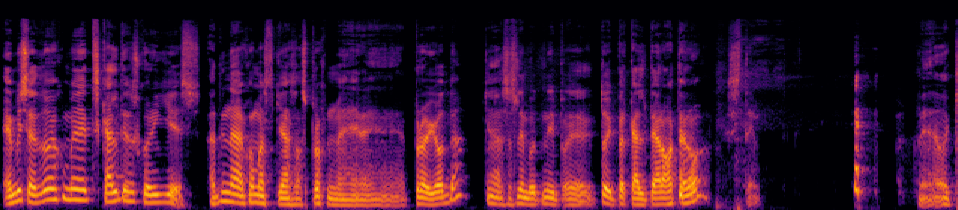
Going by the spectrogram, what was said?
Εμείς εδώ έχουμε τις καλύτερες χορηγίες. Αντί να ερχόμαστε και να σας πρόχνουμε ε, προϊόντα και να σας λέμε ότι είναι το υπερκαλυτερότερο. Ναι, οκ.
